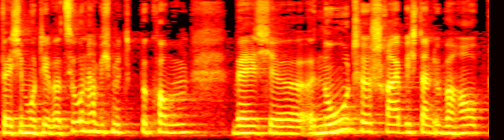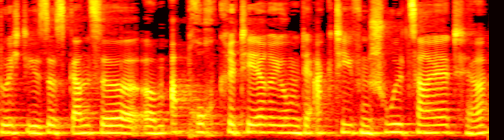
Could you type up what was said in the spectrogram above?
welche Motivation habe ich mitbekommen, welche Note schreibe ich dann überhaupt durch dieses ganze Abbruchkriterium der aktiven Schulzeit, ja,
